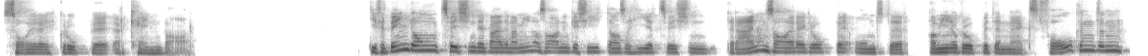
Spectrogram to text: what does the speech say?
Säuregruppe erkennbar. Die Verbindung zwischen den beiden Aminosäuren geschieht also hier zwischen der einen Säuregruppe und der Aminogruppe der nächstfolgenden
